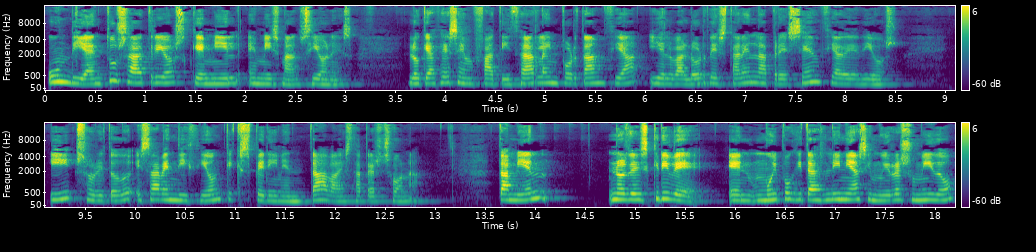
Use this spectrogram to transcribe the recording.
un día en tus atrios que mil en mis mansiones. Lo que hace es enfatizar la importancia y el valor de estar en la presencia de Dios y sobre todo esa bendición que experimentaba esta persona. También nos describe en muy poquitas líneas y muy resumido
